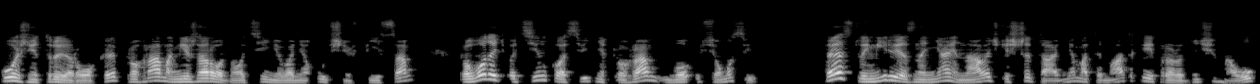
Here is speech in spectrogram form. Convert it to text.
кожні три роки програма міжнародного оцінювання учнів ПІСА проводить оцінку освітніх програм в усьому світі. Тест вимірює знання і навички з читання, математики і природничих наук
